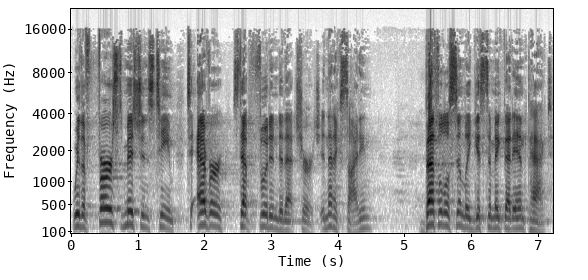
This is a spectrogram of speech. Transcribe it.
We're the first missions team to ever step foot into that church. Isn't that exciting? Bethel Assembly gets to make that impact.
